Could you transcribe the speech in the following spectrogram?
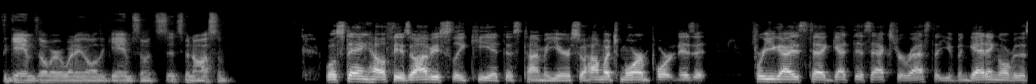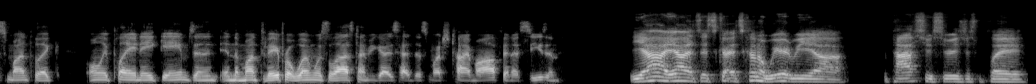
the game's over, winning all the games. So it's it's been awesome. Well, staying healthy is obviously key at this time of year. So, how much more important is it for you guys to get this extra rest that you've been getting over this month? Like only playing eight games in, in the month of April. When was the last time you guys had this much time off in a season? Yeah, yeah, it's it's it's kind of weird. We uh the past two series just play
